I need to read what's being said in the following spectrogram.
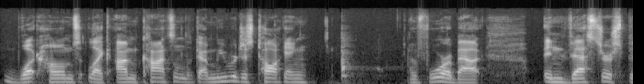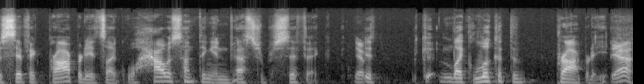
what homes, like I'm constantly, I mean, we were just talking before about investor specific property. It's like, well, how is something investor specific? Yep. It- like look at the property. Yeah.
